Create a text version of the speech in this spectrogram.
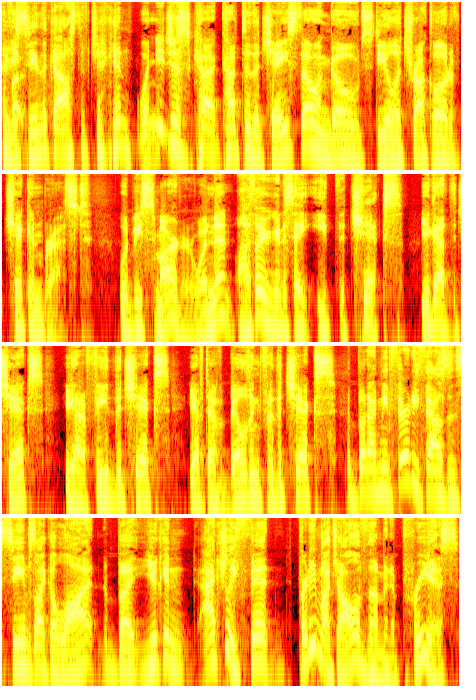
Have you seen the cost of chicken? Wouldn't you just cut cut to the chase though and go steal a truckload of chicken breast? Would be smarter, wouldn't it? Oh, I thought you were going to say eat the chicks. You got the chicks. You got to feed the chicks. You have to have a building for the chicks. But I mean, 30,000 seems like a lot, but you can actually fit pretty much all of them in a Prius.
